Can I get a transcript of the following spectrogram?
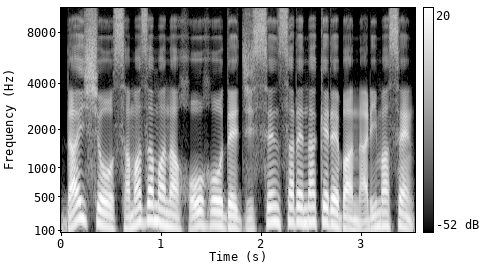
大小さまざまな方法で実践されなければなりません。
